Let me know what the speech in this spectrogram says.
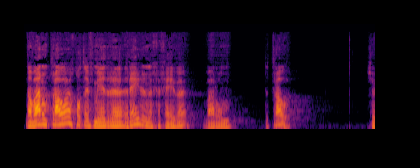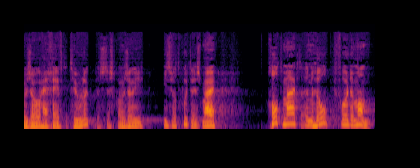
Nou, waarom trouwen? God heeft meerdere redenen gegeven waarom te trouwen. Sowieso, hij geeft het huwelijk, dus het is gewoon zo iets wat goed is. Maar God maakt een hulp voor de man.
